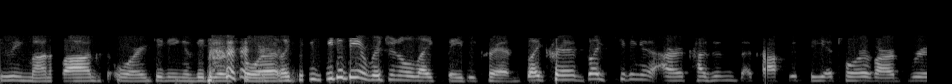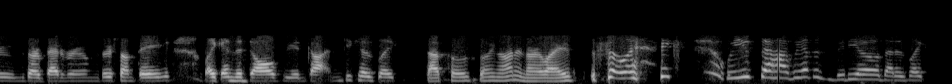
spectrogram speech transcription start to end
doing monologues or giving a video tour. like we, we did the original like baby cribs, like cribs, like giving our cousins across the sea a tour of our rooms, our bedrooms or something, like and the dolls we had gotten because like that's what was going on in our life. So like we used to have we have this video that is like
